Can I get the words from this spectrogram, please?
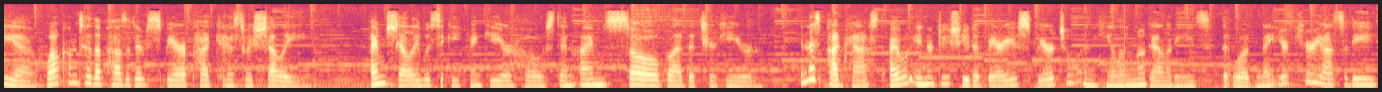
Hi, welcome to the Positive Spirit Podcast with Shelley. I'm Shelley Wasicki Frankie, your host, and I'm so glad that you're here. In this podcast, I will introduce you to various spiritual and healing modalities that will ignite your curiosity,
